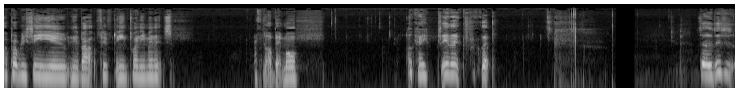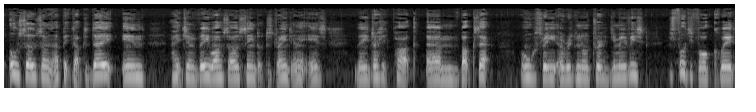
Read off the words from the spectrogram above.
I'll probably see you in about 15 20 minutes, if not a bit more. Okay, see you next clip. So, this is also something I picked up today in HMV whilst I was seeing Doctor Strange, and it is the Jurassic Park um, box set, all three original trilogy movies. It's 44 quid.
